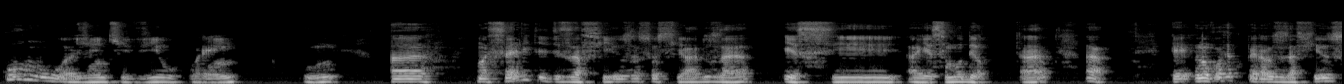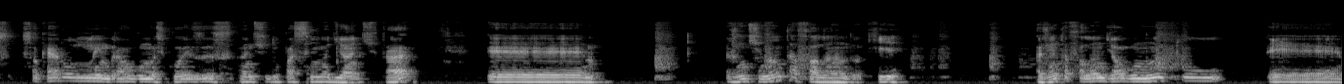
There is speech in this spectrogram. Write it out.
Como a gente viu, porém, uh, uma série de desafios associados a esse, a esse modelo. Tá? Ah, é, eu não vou recuperar os desafios, só quero lembrar algumas coisas antes do passinho adiante. Tá? É, a gente não está falando aqui, a gente está falando de algo muito é,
